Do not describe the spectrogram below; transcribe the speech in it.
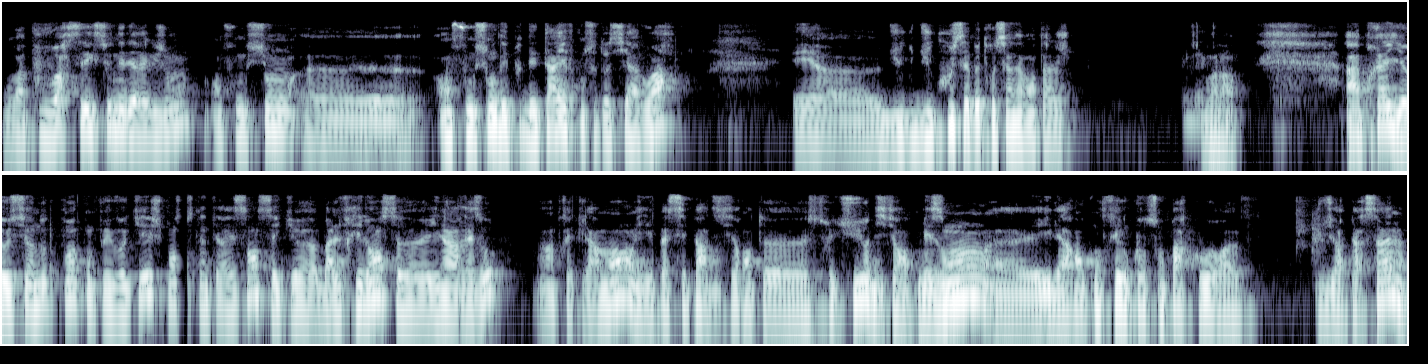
On va pouvoir sélectionner des régions en fonction, en fonction des, des tarifs qu'on souhaite aussi avoir. Et du, du, coup, ça peut être aussi un avantage. Voilà. Après, il y a aussi un autre point qu'on peut évoquer, je pense que c'est que bah, le freelance, euh, il a un réseau, hein, très clairement. Il est passé par différentes euh, structures, différentes maisons. Euh, il a rencontré au cours de son parcours plusieurs personnes,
